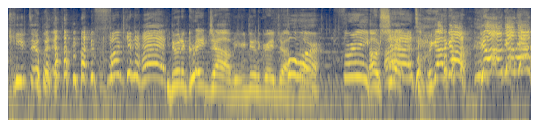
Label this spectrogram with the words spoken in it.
keep doing it. My fucking head! You're doing a great job. You're doing a great job. Four, three. Oh shit! we gotta go! Go! Go! Go! Go!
